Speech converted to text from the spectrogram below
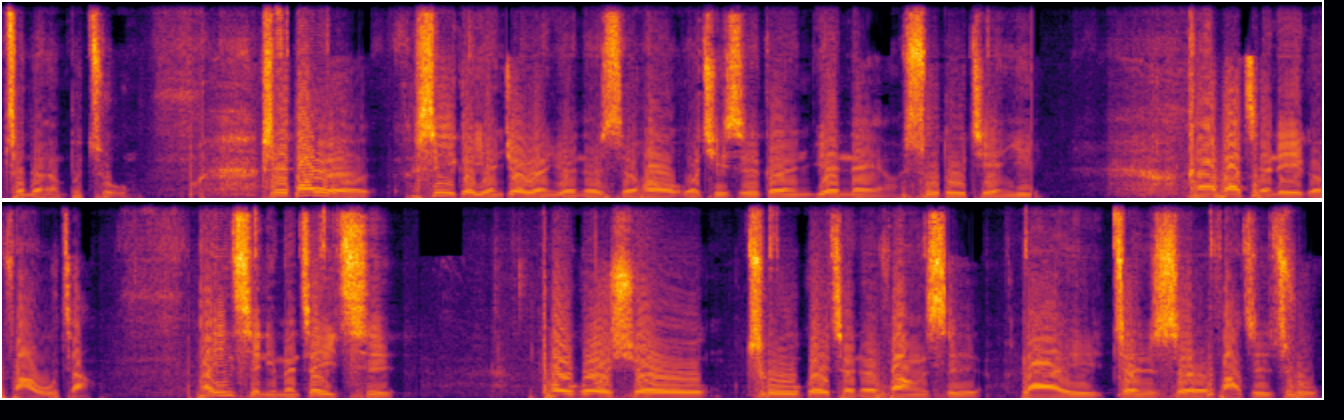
真的很不足。所以当我是一个研究人员的时候，我其实跟院内啊速度建议。看要不要成立一个法务长？那因此你们这一次透过修出规程的方式来增设法制处，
